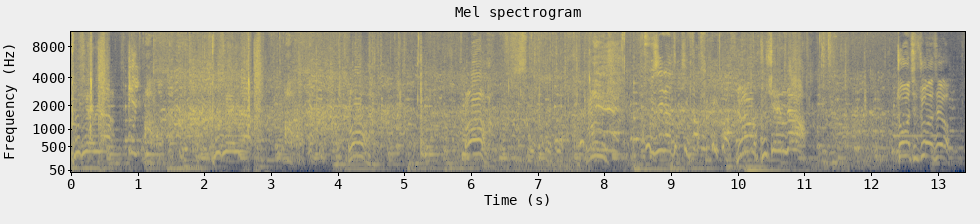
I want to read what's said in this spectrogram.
부실입니다. 부실입니다. 부실해도 기뻐 보이고. 여러분 부실입니다. 조금만 집중하세요.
